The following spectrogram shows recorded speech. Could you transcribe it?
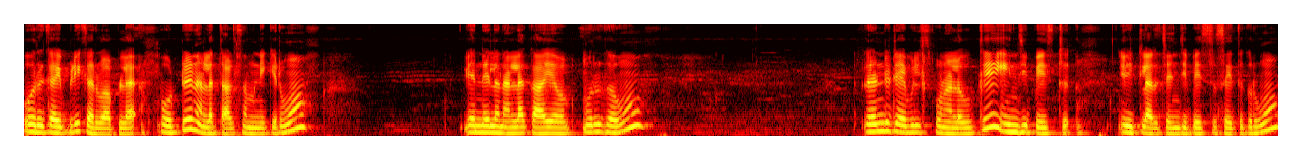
ஒரு கைப்பிடி கருவேப்பிலை போட்டு நல்லா தால்சம் பண்ணிக்கிடுவோம். எண்ணெயில் நல்லா காய முருகவும். ரெண்டு டேபிள் ஸ்பூன் அளவுக்கு இஞ்சி பேஸ்ட்டு வீட்டில் அரைச்ச இஞ்சி பேஸ்ட்டு சேர்த்துக்குருவோம்.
